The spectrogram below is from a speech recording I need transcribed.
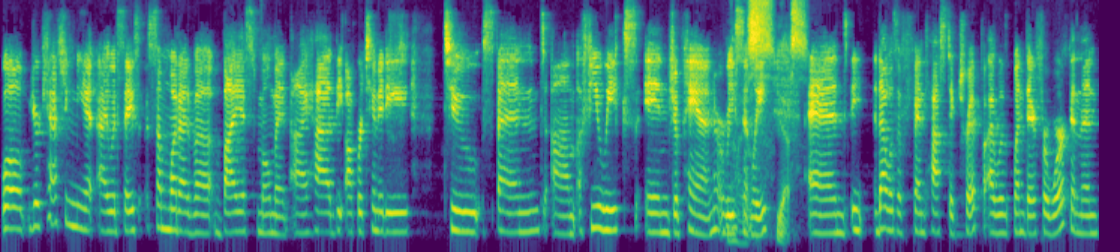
well, you're catching me at, I would say, somewhat of a biased moment. I had the opportunity to spend um, a few weeks in Japan recently. Nice. Yes. And it, that was a fantastic trip. I was went there for work and then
